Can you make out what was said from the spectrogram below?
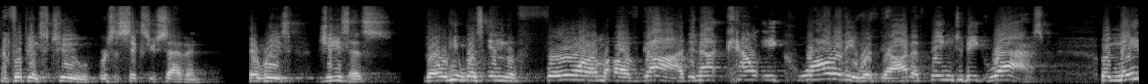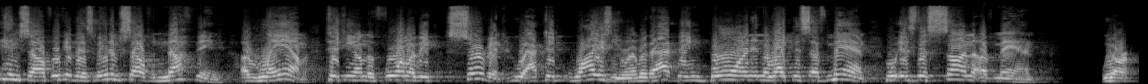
In Philippians 2, verses 6 through 7, it reads Jesus, though he was in the form of God, did not count equality with God a thing to be grasped but made himself, look at this, made himself nothing, a lamb, taking on the form of a servant who acted wisely. Remember that? Being born in the likeness of man, who is the Son of Man. We are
